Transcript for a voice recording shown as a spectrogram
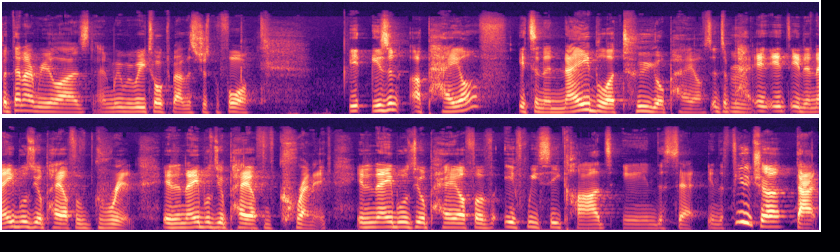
But then I realized, and we, we talked about this just before, it isn't a payoff. It's an enabler to your payoffs. It's a mm. pa- it, it, it enables your payoff of grit. It enables your payoff of Krennic. It enables your payoff of if we see cards in the set in the future that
